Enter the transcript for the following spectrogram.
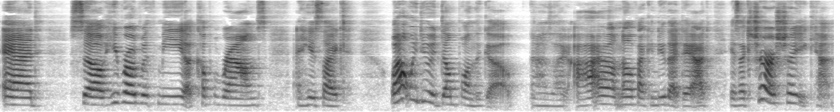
And so he rode with me a couple rounds and he's like, why don't we do a dump on the go? And I was like, I don't know if I can do that, Dad. He's like, sure, sure you can.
